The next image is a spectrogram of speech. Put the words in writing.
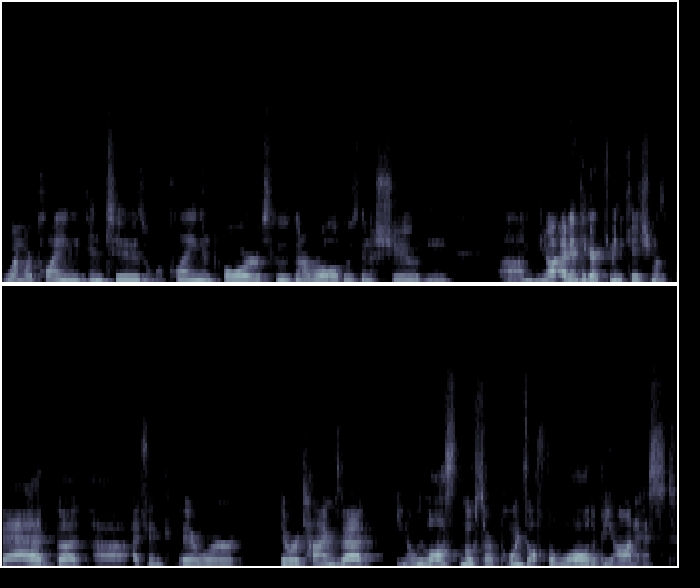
when we're playing in twos, when we're playing in fours, who's going to roll, who's going to shoot, and um, you know, I didn't think our communication was bad, but uh, I think there were there were times that you know we lost most of our points off the wall. To be honest,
